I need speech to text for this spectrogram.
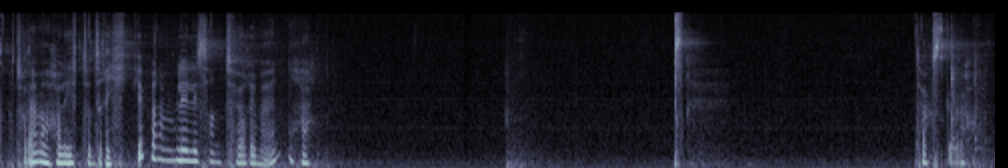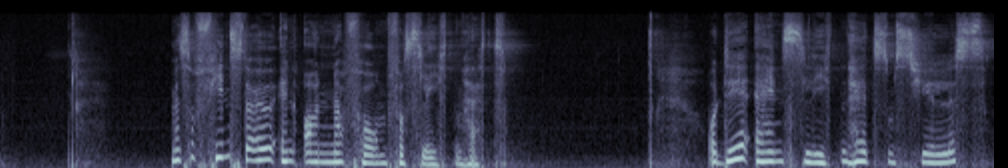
Jeg tror jeg må ha litt å drikke, for den blir litt sånn tørr i munnen. her. Takk skal du ha. Men så fins det òg en annen form for slitenhet. Og det er en slitenhet som skyldes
